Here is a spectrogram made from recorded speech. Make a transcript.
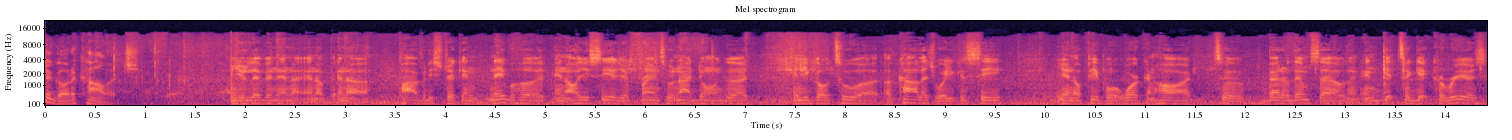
to go to college. You're living in a, in a, in a poverty-stricken neighborhood, and all you see is your friends who are not doing good, and you go to a, a college where you can see, you know, people working hard to better themselves and, and get to get careers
